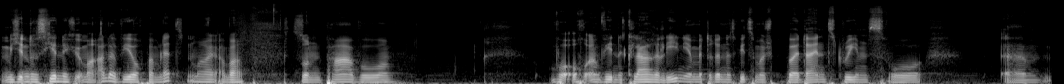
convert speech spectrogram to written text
mich interessieren nicht immer alle, wie auch beim letzten Mal, aber so ein paar, wo wo auch irgendwie eine klare Linie mit drin ist, wie zum Beispiel bei deinen Streams, wo ähm,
